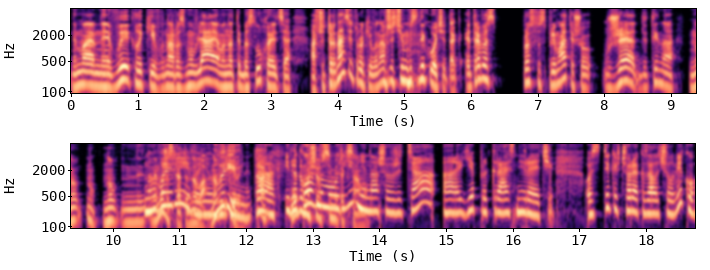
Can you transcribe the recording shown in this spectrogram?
немає в неї викликів, вона розмовляє, вона тебе слухається. А в 14 років вона вже чомусь не хоче так. І треба просто сприймати, що вже дитина ну, ну, ну не, не можна сказати нова. Новий дитини, рівень. Так. І Я на думаю, що кожному так рівні нашого життя а, є прекрасні речі. Ось тільки вчора я казала чоловіку.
